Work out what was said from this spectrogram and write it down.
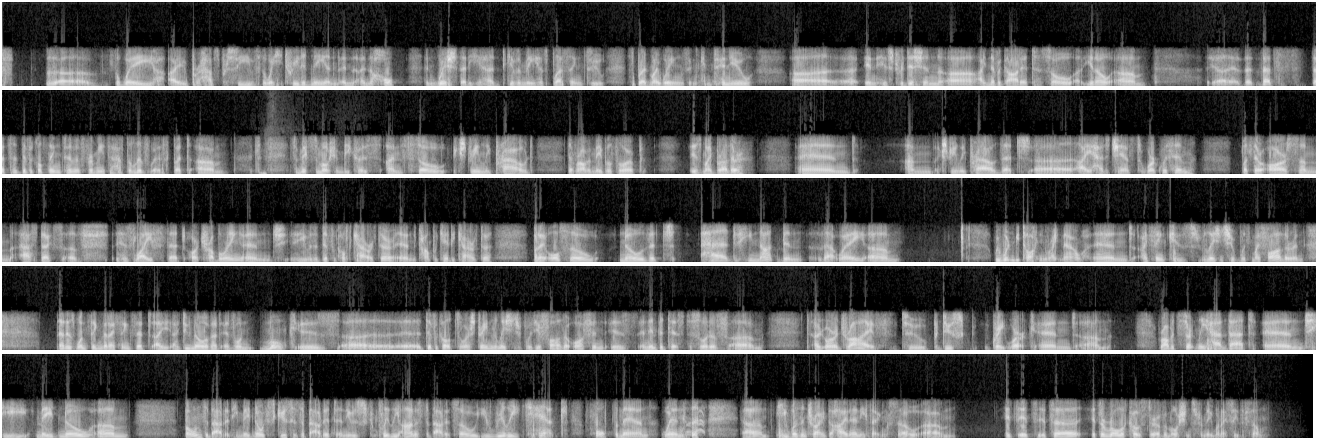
the way I perhaps perceive the way he treated me, and and, and the hope and wish that he had given me his blessing to spread my wings and continue uh, in his tradition. Uh, I never got it, so uh, you know um, uh, that that's that's a difficult thing to for me to have to live with. But um, it's, it's a mixed emotion because I'm so extremely proud that Robert Mapplethorpe is my brother, and I'm extremely proud that uh, I had a chance to work with him but there are some aspects of his life that are troubling, and he was a difficult character and complicated character. But I also know that had he not been that way, um, we wouldn't be talking right now. And I think his relationship with my father and that is one thing that I think that I, I do know about Edvard Munch is uh, a difficult or strained relationship with your father often is an impetus to sort of um, or a drive to produce great work. And um, Robert certainly had that and he made no um, bones about it. He made no excuses about it and he was completely honest about it. So you really can't fault the man when um, he wasn't trying to hide anything. So um, it's it's it's a it's a roller coaster of emotions for me when I see the film.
